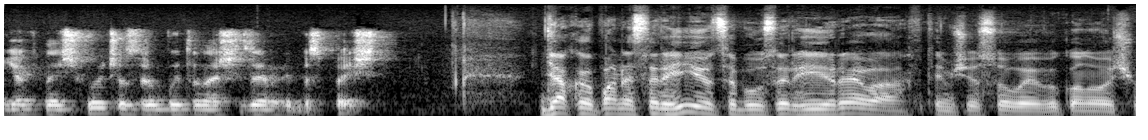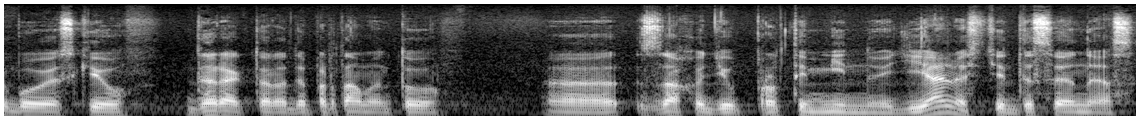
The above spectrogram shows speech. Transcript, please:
якнайшвидше зробити наші землі безпечними. Дякую, пане Сергію. Це був Сергій Рева, тимчасовий виконувач обов'язків директора департаменту заходів протимінної діяльності ДСНС.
